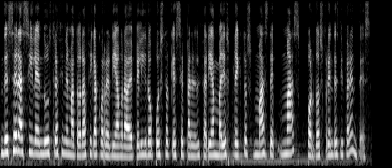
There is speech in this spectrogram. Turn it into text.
De ser así, la industria cinematográfica correría un grave peligro, puesto que se paralizarían varios proyectos más, de, más por dos frentes diferentes.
